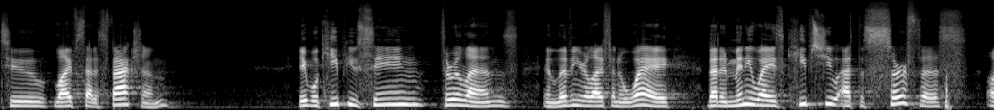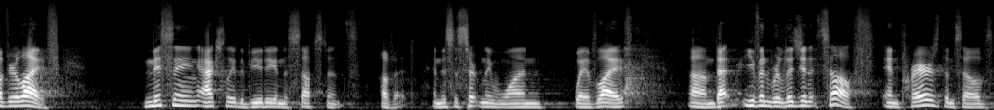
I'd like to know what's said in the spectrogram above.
to life satisfaction, it will keep you seeing through a lens and living your life in a way that, in many ways, keeps you at the surface of your life, missing actually the beauty and the substance of it. And this is certainly one way of life um, that even religion itself and prayers themselves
